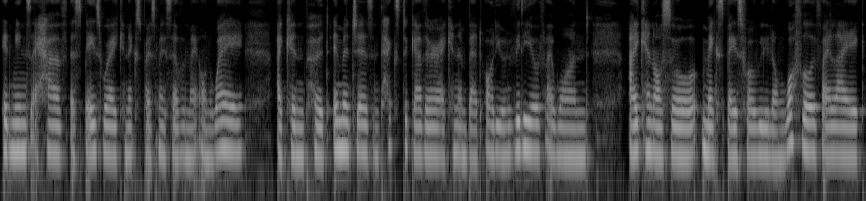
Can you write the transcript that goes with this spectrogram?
It means I have a space where I can express myself in my own way. I can put images and text together. I can embed audio and video if I want. I can also make space for a really long waffle if I like.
